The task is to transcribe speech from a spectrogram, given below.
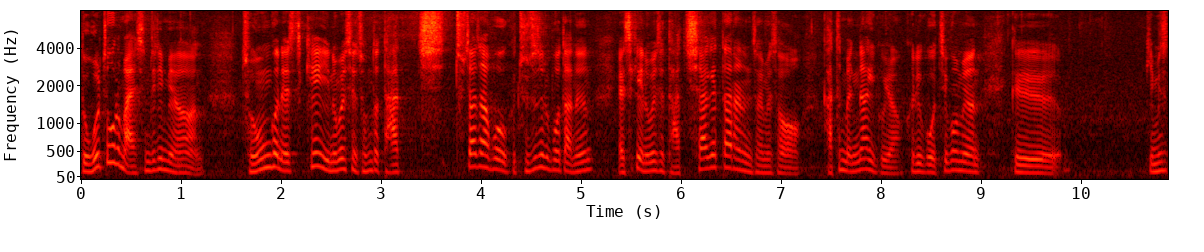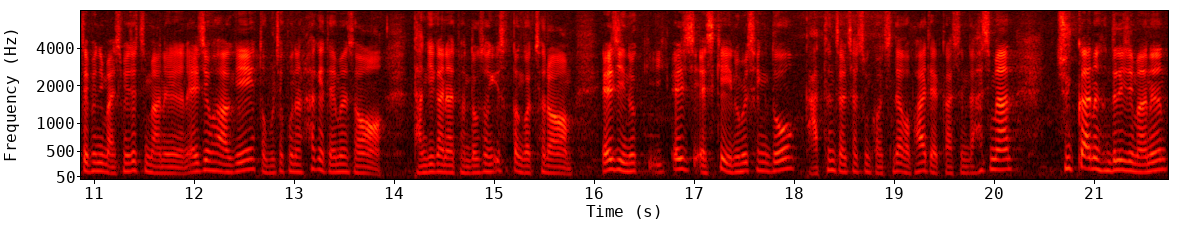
노골적으로 말씀드리면 좋은 건 SK 이노베이션이 좀더 다 투자자보 그 주주들보다는 SK 이노베이션 다 취하겠다라는 점에서 같은 맥락이고요. 그리고 어찌 보면 그 김민수 대표님 말씀하셨지만은 LG화학이 또 물적 분할을 하게 되면서 단기간에 변동성이 있었던 것처럼 LG, 이노, LG SK 이노베이션도 같은 절차 좀 거친다고 봐야 될 것 같습니다. 하지만 주가는 흔들리지만은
